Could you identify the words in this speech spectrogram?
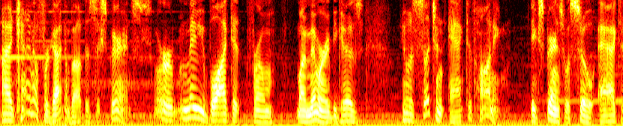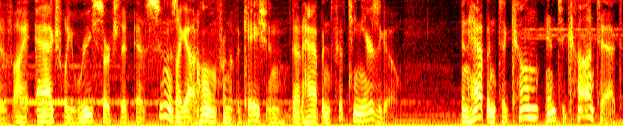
I had kind of forgotten about this experience, or maybe blocked it from my memory because it was such an active haunting. The experience was so active, I actually researched it as soon as I got home from the vacation that happened 15 years ago, and happened to come into contact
